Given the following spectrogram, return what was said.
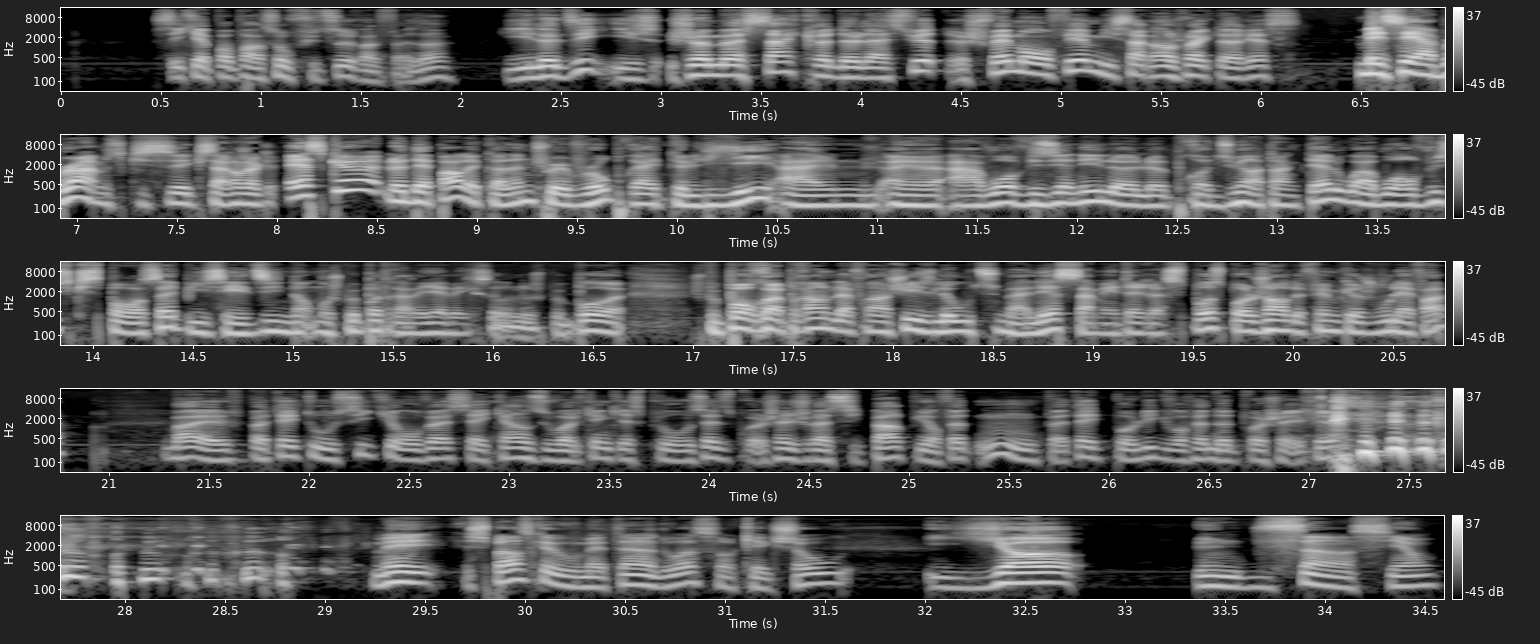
c'est qu'il n'a pas pensé au futur en le faisant. Il a dit il- Je me sacre de la suite, je fais mon film, il s'arrangera avec le reste. Mais c'est Abrams qui, s'arrange avec. Est-ce que le départ de Colin Trevorrow pourrait être lié à, une- à- à avoir visionné le, le produit en tant que tel ou à avoir vu ce qui se passait puis il s'est dit non, moi je peux pas travailler avec ça, là. je peux pas je peux pas reprendre la franchise là où tu m'as laissé, ça m'intéresse pas, c'est pas le genre de film que je voulais faire. Ben, peut-être aussi qu'ils ont vu la séquence du volcan qui explosait du prochain Jurassic Park, puis ils ont fait Hmm, peut-être pas lui qui va faire notre prochain film. Mais je pense que vous mettez un doigt sur quelque chose. Il y a une dissension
